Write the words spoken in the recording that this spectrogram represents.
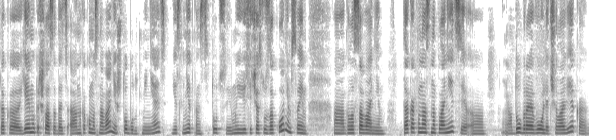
Так а, я ему пришла задать, а на каком основании, что будут менять, если нет конституции? Мы ее сейчас узаконим своим а, голосованием, так как у нас на планете а, добрая воля человека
